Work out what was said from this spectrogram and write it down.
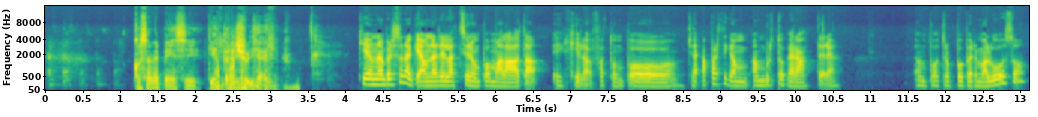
Aspetta, aspetta, aspetta. Cosa ne pensi di Andrea Julien? Che è una persona che ha una relazione un po' malata e che l'ha fatto un po'... Cioè, a parte che ha un, ha un brutto carattere, è un po' troppo permaloso,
